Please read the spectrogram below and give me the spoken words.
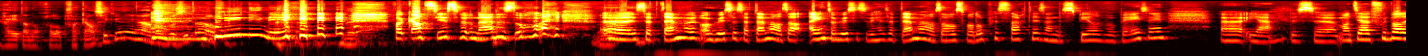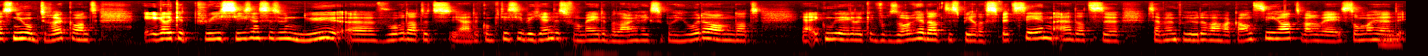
ga je dan nog wel op vakantie kunnen gaan? Of zit dat? Niet, nee. Nee. Vakantie is voor na de zomer. Ja. Eh, september, augustus, september, als al, eind augustus, begin september, als alles wat opgestart is en de spelen voorbij zijn. Eh, ja, dus, want ja, voetbal is nu ook druk, want eigenlijk het pre-season seizoen nu, eh, voordat het, ja, de competitie begint, is voor mij de belangrijkste periode, omdat ja, ik moet eigenlijk ervoor zorgen dat de spelers fit zijn. Hè, dat ze, ze hebben een periode van vakantie gehad, waarbij sommigen Mm. de-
